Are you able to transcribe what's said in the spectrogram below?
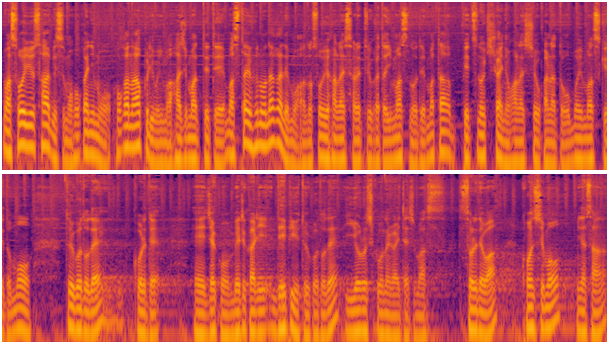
まあそういうサービスも他にも、他のアプリも今始まってて、まあスタイフの中でもあのそういう話されてる方いますので、また別の機会にお話ししようかなと思いますけども、ということで、これで、えー、ジャコンメルカリデビューということで、よろしくお願いいたします。それでは、今週も皆さん、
